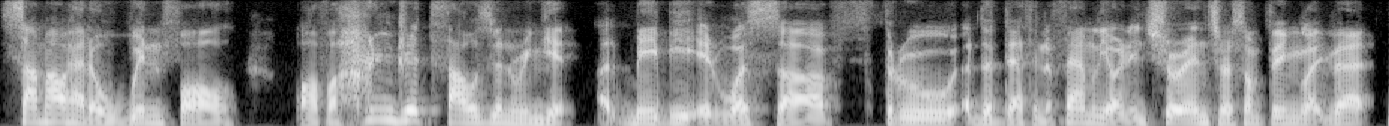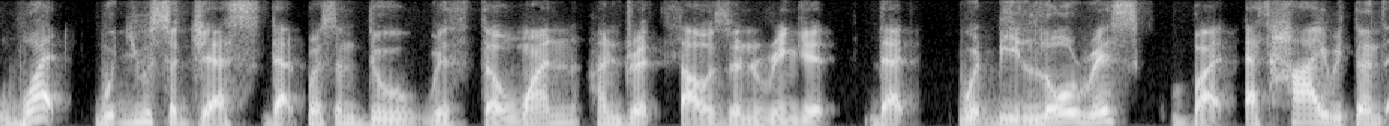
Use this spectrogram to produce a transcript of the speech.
somehow had a windfall of a hundred thousand ringgit. Uh, maybe it was uh, through the death in a family or an insurance or something like that. What would you suggest that person do with the one hundred thousand ringgit that would be low risk but as high returns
